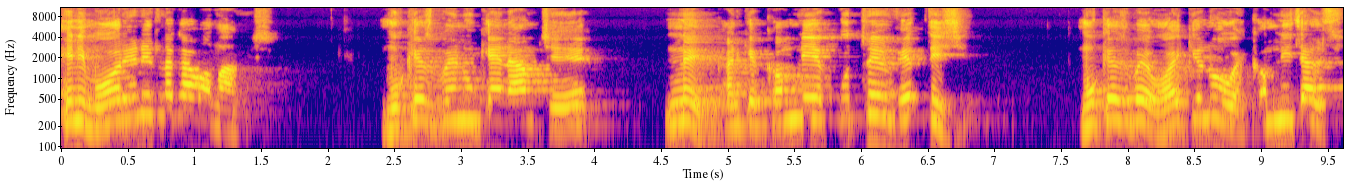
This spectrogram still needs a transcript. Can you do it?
એની મોર એને જ લગાવવામાં આવે છે. મુકેશભાઈનું ક્યાં નામ છે? નહીં. કારણ કે કંપની એક કૃત્રિમ વ્યક્તિ છે. મુકેશભાઈ, હોય કે ન હોય કંપની ચાલશે.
